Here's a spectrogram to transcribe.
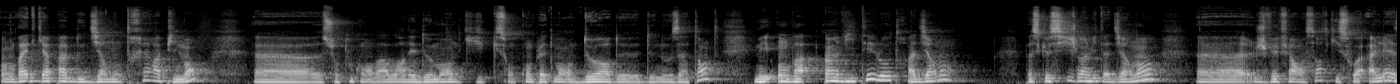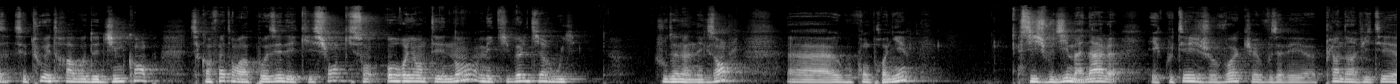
on va être capable de dire non très rapidement, euh, surtout quand on va avoir des demandes qui, sont complètement en dehors de, nos attentes, mais on va inviter l'autre à dire non. Parce que si je l'invite à dire non, euh, je vais faire en sorte qu'il soit à l'aise. C'est tous les travaux de Jim Camp. C'est qu'en fait, on va poser des questions qui sont orientées non, mais qui veulent dire oui. Je vous donne un exemple, euh, vous compreniez. Si je vous dis, Manal, écoutez, je vois que vous avez plein d'invités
